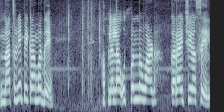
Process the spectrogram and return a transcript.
नाचणी पिकामध्ये आपल्याला उत्पन्न वाढ करायची असेल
